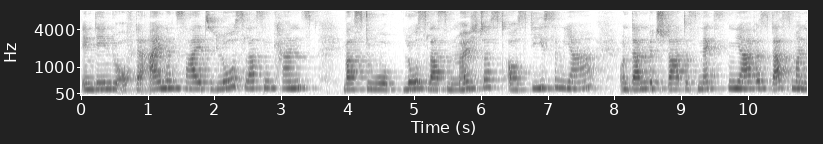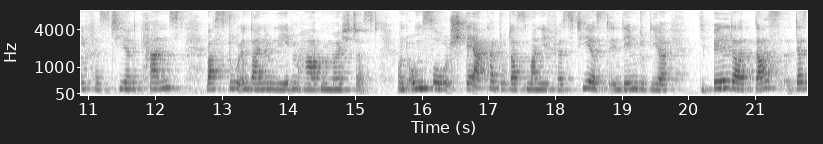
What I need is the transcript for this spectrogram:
in denen du auf der einen Seite loslassen kannst, was du loslassen möchtest aus diesem Jahr und dann mit Start des nächsten Jahres das manifestieren kannst, was du in deinem Leben haben möchtest. Und umso stärker du das manifestierst, indem du dir die Bilder das, des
